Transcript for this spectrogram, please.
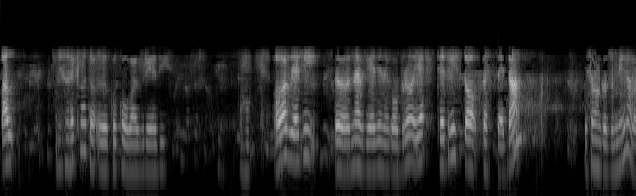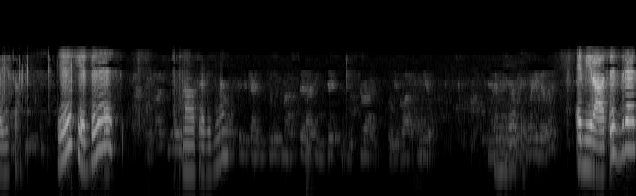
Ali, sam rekla da, e, koliko ova vrijedi? Aha. Ova vrijedi, ne vrijedi, nego broj je 457. Jesam vam ga zoomirala? Jesam. Sljedeći je dres. Malo pravidno. Emirate. Emirates dres.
